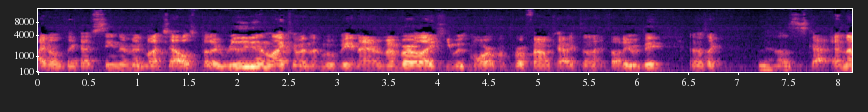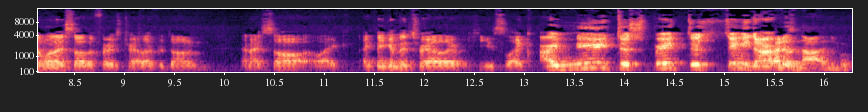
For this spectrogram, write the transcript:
I don't think I've seen him in much else. But I really didn't like him in that movie, and I remember like he was more of a profound character than I thought he would be, and I was like, who the hell is this guy? And then when I saw the first trailer for Dawn. And I saw, like, I think in the trailer, he's like, I need to speak to Caesar. That is not in the movie.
